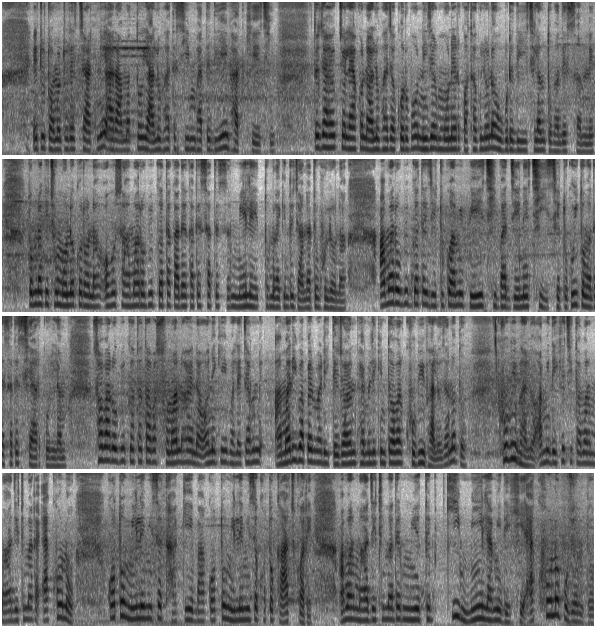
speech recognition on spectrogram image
একটু টমেটোরের চাটনি আর আমার তো ওই আলু ভাতে সিম ভাতে দিয়েই ভাত খেয়েছি। তো যাই হোক, চলে এখন আলু ভাজা করব। নিজের মনের কথাগুলো না উগড়ে দিয়েছিলাম তোমাদের সামনে। তোমরা কিছু মনে করো না। অবশ্য আমার অভিজ্ঞতা কাদের কাদের সাথে মেলে তোমরা কিন্তু জানাতে ভুলো না। আমার অভিজ্ঞতায় যেটুকু আমি পেয়েছি বা জেনেছি সেটুকুই তোমাদের সাথে শেয়ার করলাম। সবার অভিজ্ঞতা তো আবার সমান হয় না। অনেকেই বলে, যেমন আমারই বাপের বাড়িতে জয়েন্ট ফ্যামিলি কিন্তু আবার খুবই ভালো, জানো তো? খুবই ভালো। আমি দেখেছি তো আমার মা জেঠিমারা এখনও কত মিলেমিশে থাকে বা কত মিলেমিশে কত কাজ করে। আমার মা জেঠিমাদের মেয়েতে কী মিল আমি দেখি এখনও পর্যন্ত।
